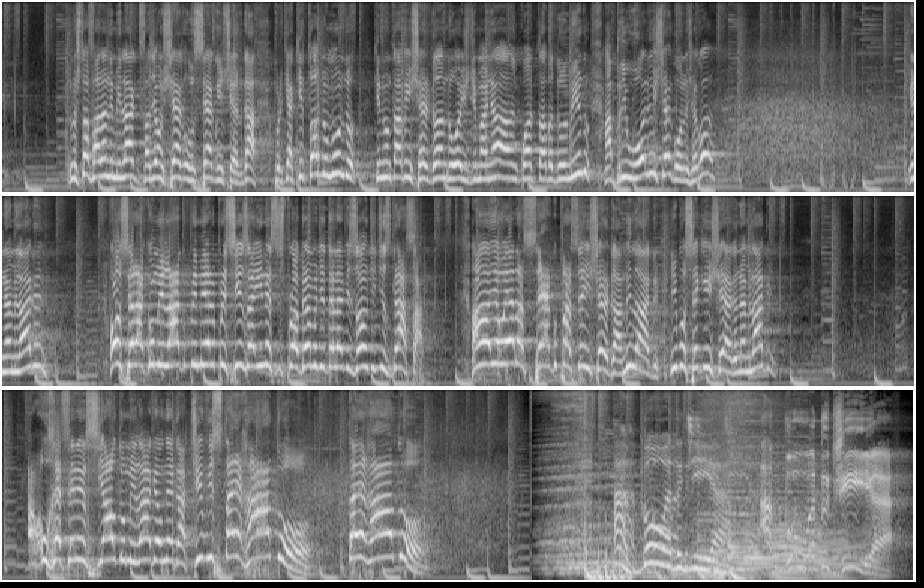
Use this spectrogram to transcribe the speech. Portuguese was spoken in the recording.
Eu não estou falando em milagre de fazer um cego, um cego enxergar, porque aqui todo mundo que não estava enxergando hoje de manhã, enquanto estava dormindo, abriu o olho e enxergou, não enxergou? E não é milagre? Ou será que o milagre primeiro precisa ir nesses programas de televisão de desgraça? Ah, eu era cego, passei a enxergar. Milagre. E você que enxerga, não é milagre? O referencial do milagre é o negativo. Isso está errado. Está errado. A boa do dia. A boa do dia.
